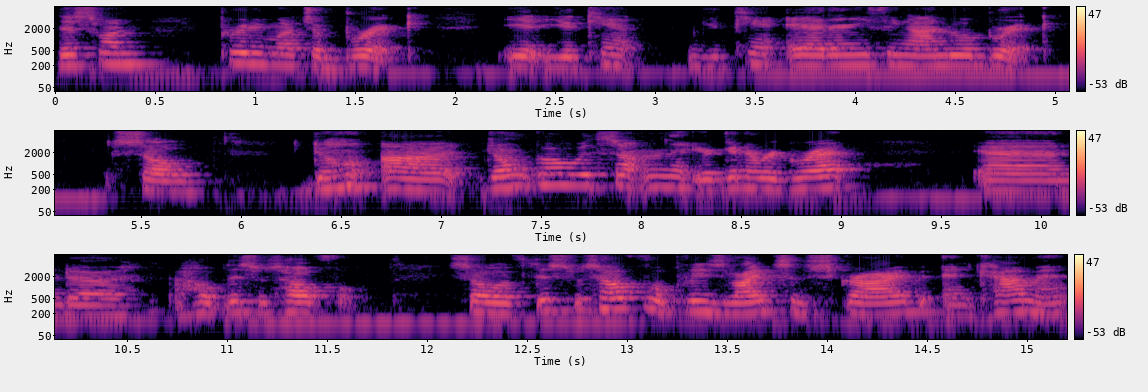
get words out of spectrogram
This one, pretty much a brick. You, you can't you can't add anything onto a brick. So don't uh, don't go with something that you're gonna regret and uh, I hope this was helpful. So if this was helpful, please like, subscribe, and comment,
